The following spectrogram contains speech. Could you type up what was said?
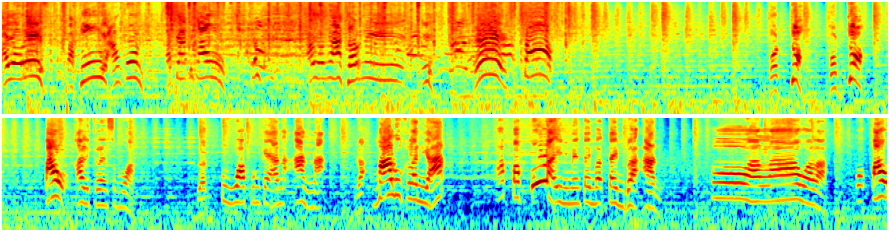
Ayo, Riz! Aduh, ya ampun! Hati-hati kau! Ayo nih, ajar nih! Ih, Hei, stop! Bodoh, bodoh! Tahu kali kalian semua? Udah tua pun kayak anak-anak, nggak malu kalian ya? Apa pula ini main tembak-tembakan? Oh, alah, walah. Kok tahu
